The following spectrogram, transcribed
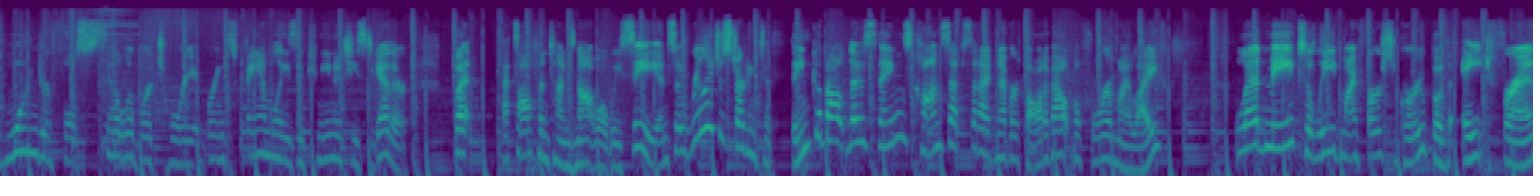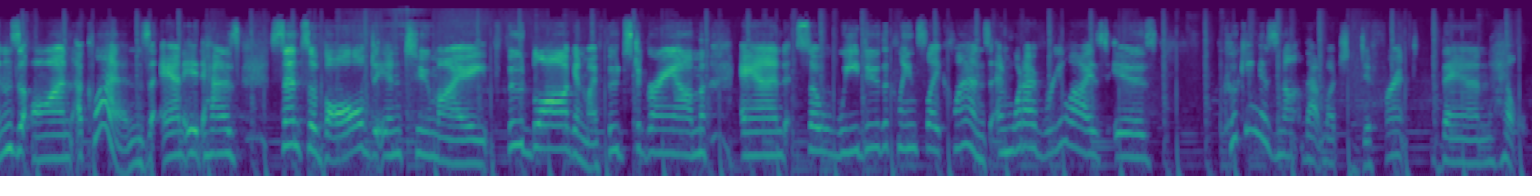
wonderful celebratory. It brings families and communities together. But that's oftentimes not what we see. And so, really, just starting to think about those things, concepts that I'd never thought about before in my life, led me to lead my first group of eight friends on a cleanse. And it has since evolved into my food blog and my Foodstagram. And so we do the clean slate cleanse. And what I've realized is cooking is not that much different than health.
